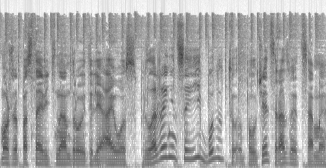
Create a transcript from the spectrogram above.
Можно поставить на Android или iOS приложение и будут получать сразу это самое.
